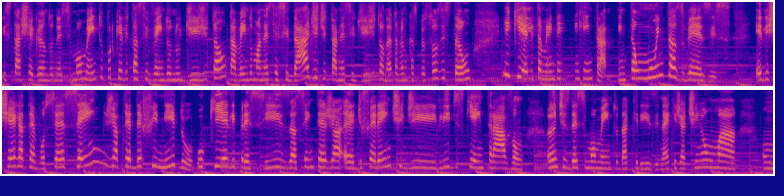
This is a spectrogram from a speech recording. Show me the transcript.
está chegando nesse momento porque ele está se vendo no digital, está vendo uma necessidade de estar tá nesse digital, né, está vendo que as pessoas estão e que ele também tem que entrar. Então, muitas vezes ele chega até você sem já ter definido o que ele precisa, sem ter já é, diferente de leads que entravam antes desse momento da crise, né? Que já tinham uma, um,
